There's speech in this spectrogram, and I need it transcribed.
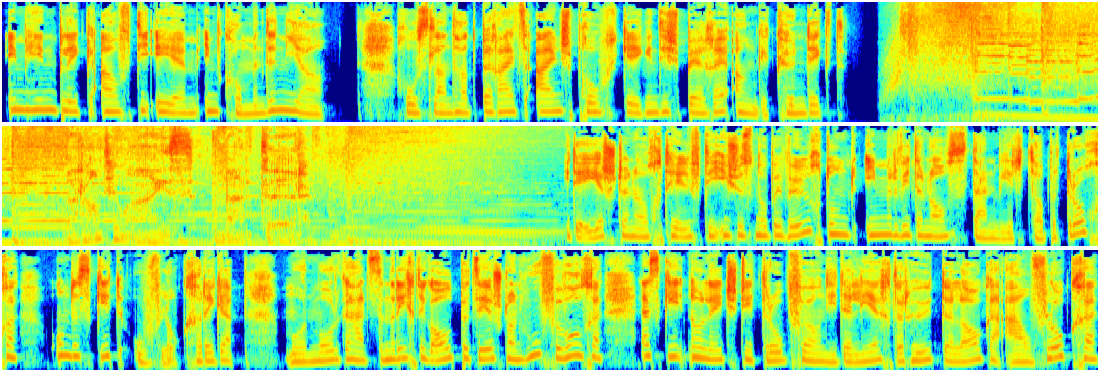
im Hinblick auf die EM im kommenden Jahr. Russland hat bereits Einspruch gegen die Sperre angekündigt. Radio 1 Wetter. In der ersten Nachthälfte ist es noch bewölkt und immer wieder nass, dann wird es aber trocken und es gibt Auflockerungen. Morgen Morgen hat es dann richtig Alpen zuerst noch einen Haufen Wolken, es gibt noch letzte Tropfen und in den leicht erhöhten Lagen auch Flocken,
